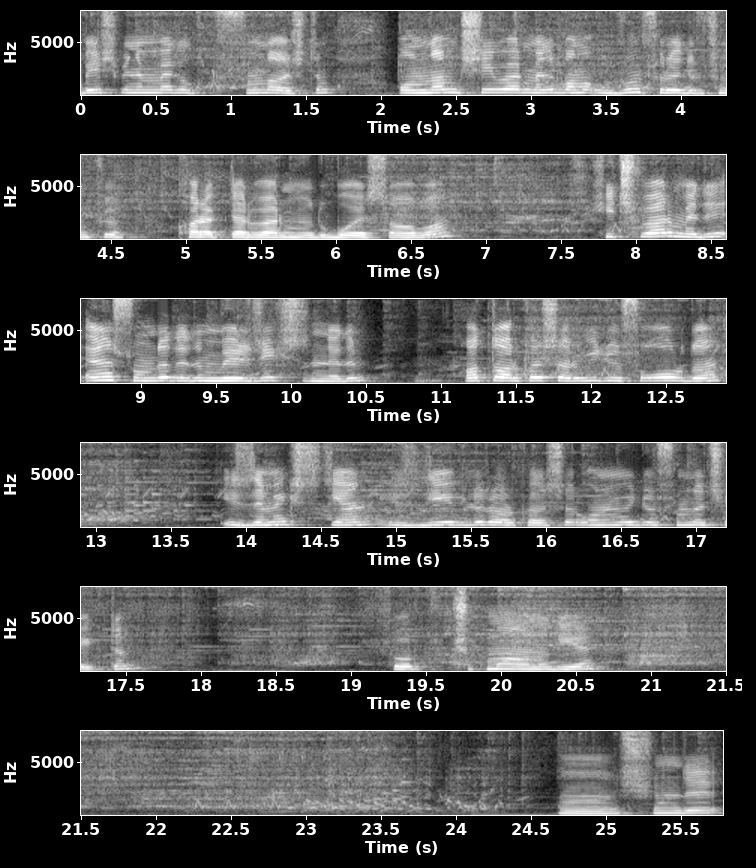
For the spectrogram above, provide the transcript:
5000'in mega kutusunu da açtım. Ondan bir şey vermedi. Bana uzun süredir çünkü karakter vermiyordu bu hesaba. Hiç vermedi. En sonunda dedim vereceksin dedim. Hatta arkadaşlar videosu orada. izlemek isteyen izleyebilir arkadaşlar. Onun videosunu da çektim. Sor çıkma anı diye. Ha, şimdi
